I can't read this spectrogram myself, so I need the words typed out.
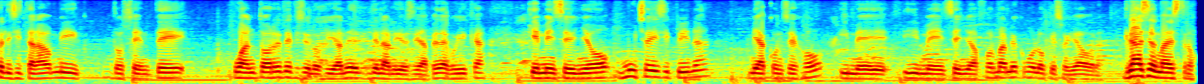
Felicitar a mi docente Juan Torres de Fisiología de la Universidad Pedagógica, que me enseñó mucha disciplina, me aconsejó y me, y me enseñó a formarme como lo que soy ahora. Gracias, maestro.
